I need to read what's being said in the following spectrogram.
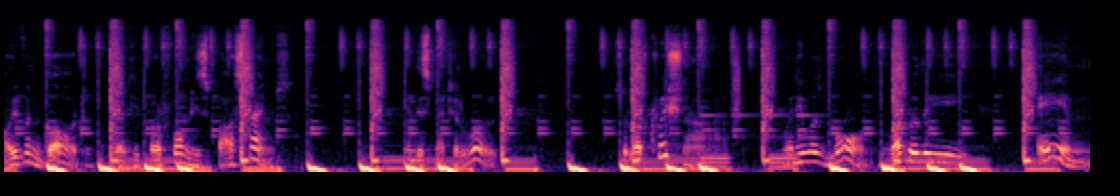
or even God when He performed His pastimes in this material world. So, Lord Krishna, when He was born, what was the aim?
